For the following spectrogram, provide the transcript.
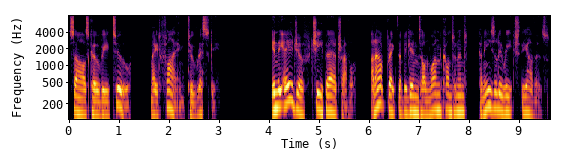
SARS CoV 2 made flying too risky. In the age of cheap air travel, an outbreak that begins on one continent can easily reach the others.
